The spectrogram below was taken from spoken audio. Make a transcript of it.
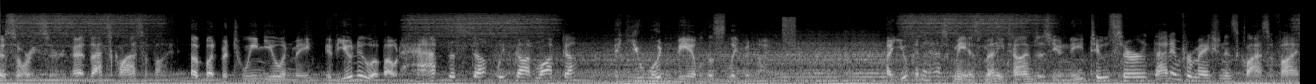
Uh, sorry, sir. Uh, that's classified. Uh, but between you and me, if you knew about half the stuff we've got locked up, you wouldn't be able to sleep at night. Uh, you can ask me as many times as you need to, sir. That information is classified.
